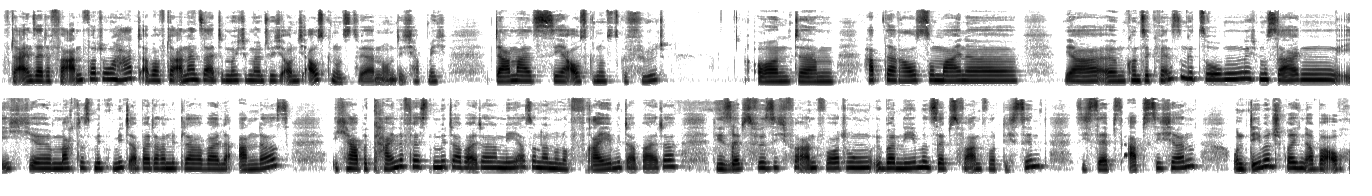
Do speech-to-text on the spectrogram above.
auf der einen Seite Verantwortung hat, aber auf der anderen Seite möchte man natürlich auch nicht ausgenutzt werden. Und ich habe mich damals sehr ausgenutzt gefühlt und ähm, habe daraus so meine ja, ähm, Konsequenzen gezogen. Ich muss sagen, ich äh, mache das mit Mitarbeitern mittlerweile anders. Ich habe keine festen Mitarbeiter mehr, sondern nur noch freie Mitarbeiter, die selbst für sich Verantwortung übernehmen, selbstverantwortlich sind, sich selbst absichern und dementsprechend aber auch,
